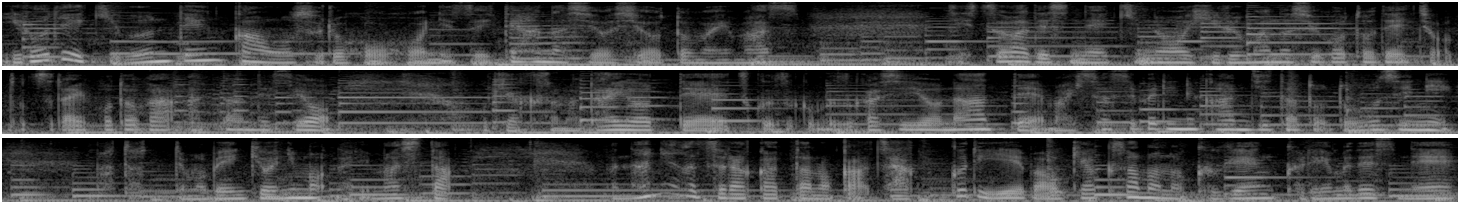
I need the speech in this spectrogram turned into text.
色で気分転換をする方法について話をしようと思います実はですね昨日昼間の仕事でちょっと辛いことがあったんですよお客様対応ってつくづく難しいよなって、まあ、久しぶりに感じたと同時に、まあ、とっても勉強にもなりました、まあ、何が辛かったのかざっくり言えばお客様の苦言クレームですね。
